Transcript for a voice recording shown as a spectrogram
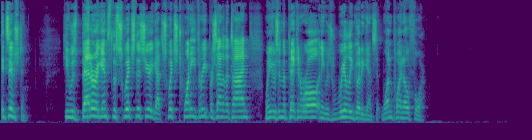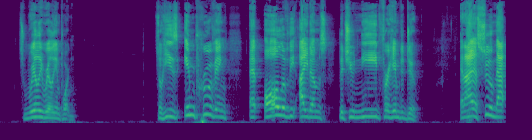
it's interesting. He was better against the switch this year. He got switched 23% of the time when he was in the pick and roll, and he was really good against it 1.04. It's really, really important. So he's improving at all of the items that you need for him to do. And I assume that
